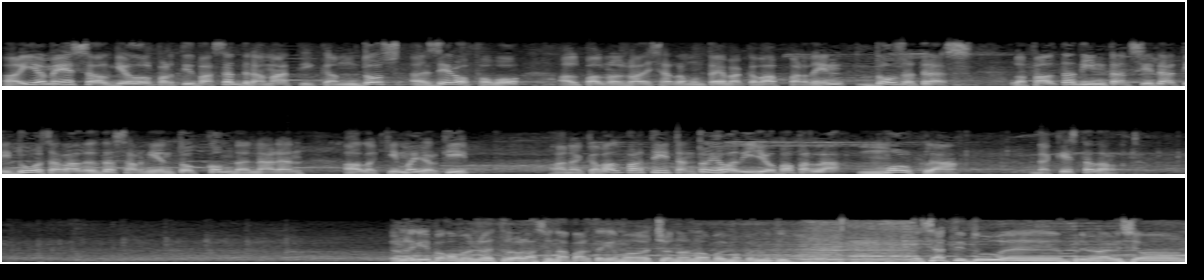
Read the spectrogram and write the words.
Ahir, a més, el guió del partit va ser dramàtic. Amb 2 a 0 a favor, el Palma es va deixar remuntar i va acabar perdent 2 a 3. La falta d'intensitat i dues errades de Sarmiento condemnaren a l'equip mallorquí. En acabar el partit, Antonio Badillo va parlar molt clar d'aquesta derrota. Un equipo como el nuestro, la segunda parte que hemos hecho no nos lo podemos permitir. Esa actitud en primera división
